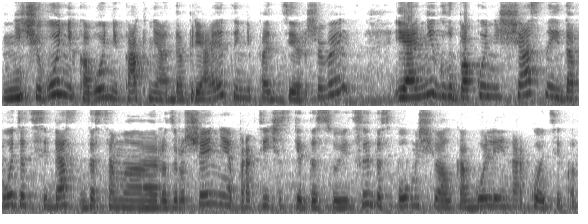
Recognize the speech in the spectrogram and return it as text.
ничего никого никак не одобряет и не поддерживает. И они глубоко несчастны и доводят себя до саморазрушения, практически до суицида с помощью алкоголя и наркотиков.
